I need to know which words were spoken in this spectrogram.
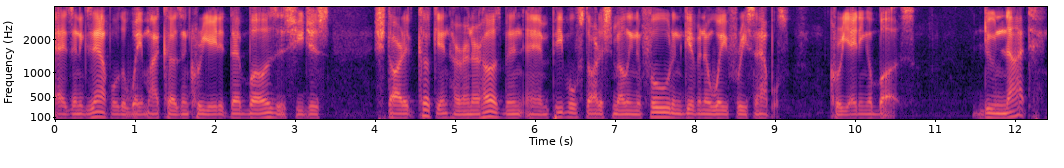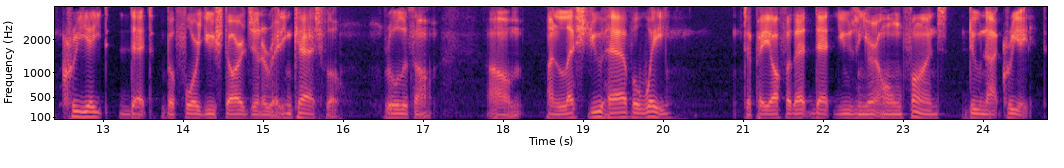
as an example, the way my cousin created that buzz is she just started cooking, her and her husband, and people started smelling the food and giving away free samples, creating a buzz. Do not create debt before you start generating cash flow. Rule of thumb. Um, unless you have a way to pay off of that debt using your own funds, do not create it.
